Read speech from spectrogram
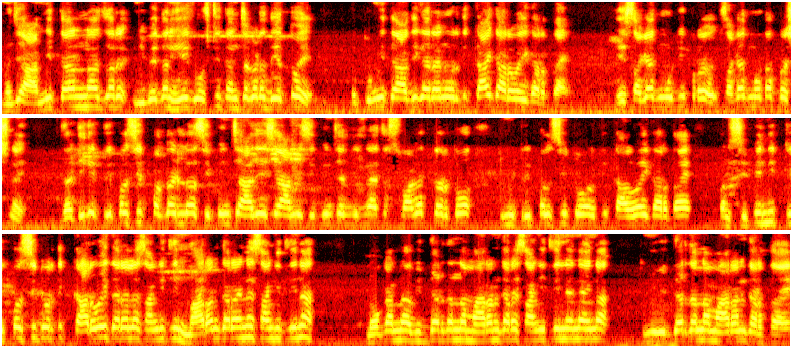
म्हणजे आम्ही त्यांना जर निवेदन हे गोष्टी त्यांच्याकडे देतोय तर तुम्ही त्या अधिकाऱ्यांवरती काय कारवाई करताय? हे सगळ्यात मोठी प्र सगळ्यात मोठा प्रश्न आहे. जर ठीक आहे ट्रिपल सीट पकडलं सिपिंगचे आदेश आहे आम्ही सिपिंगच्या निर्णयाचं स्वागत करतो तुम्ही ट्रिपल सीटवरती कारवाई करताय. पण सिपिंनी ट्रिपल सीटवरती कारवाई करायला सांगितली मारण करायला सांगितली ना? लोकांना विद्यार्थ्यांना मारण करायला सांगितली नाही ना? तुम्ही विद्यार्थ्यांना मारहाण करताय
